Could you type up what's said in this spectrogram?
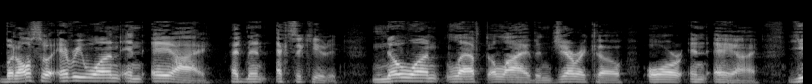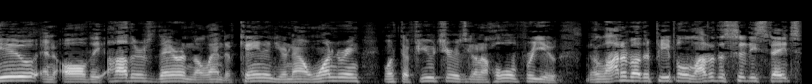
but also everyone in Ai had been executed. No one left alive in Jericho or in Ai. You and all the others there in the land of Canaan, you're now wondering what the future is going to hold for you. A lot of other people, a lot of the city states,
